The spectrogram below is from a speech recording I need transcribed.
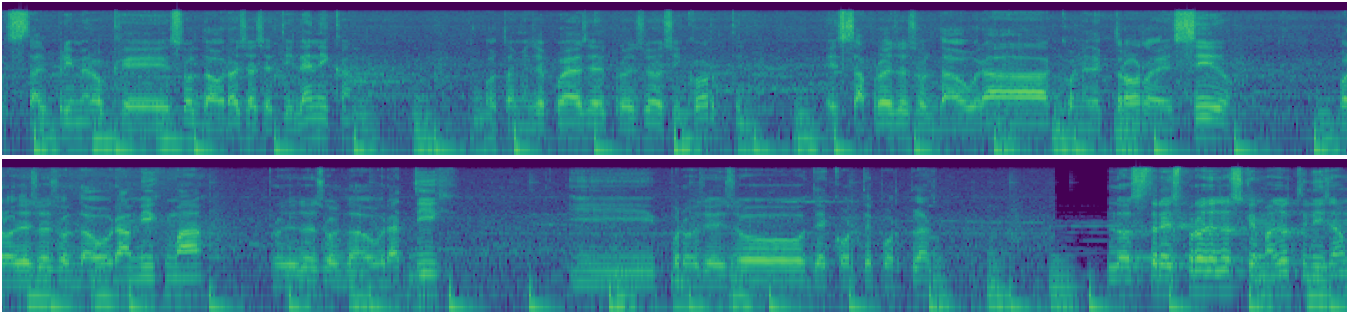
Está el primero que es soldadura acetilénica, o también se puede hacer el proceso de osicorte. Está el proceso de soldadura con electrodo revestido, proceso de soldadura MIGMA, proceso de soldadura TIG y proceso de corte por plasma. Los tres procesos que más utilizan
